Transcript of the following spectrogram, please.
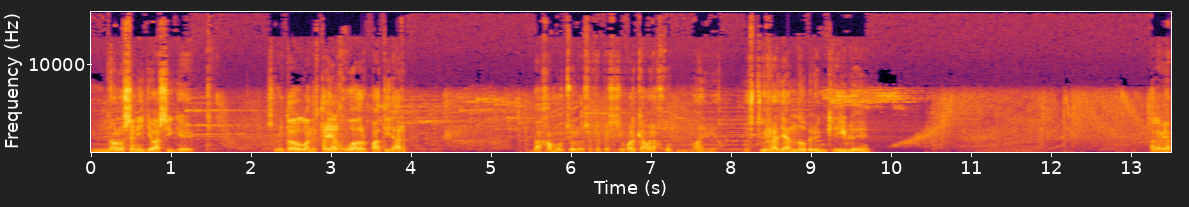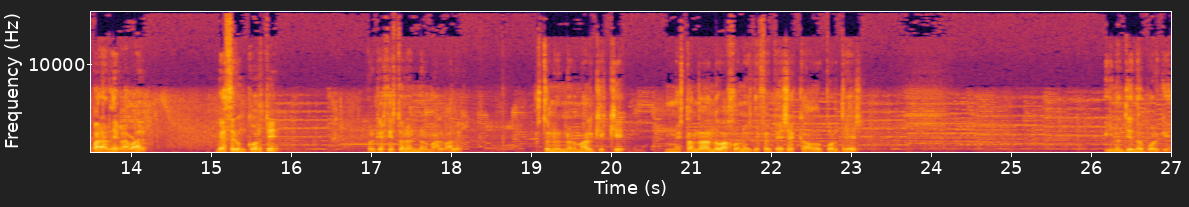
No, lo sé ni yo, así que... Sobre todo cuando está ya el jugador para tirar. Baja mucho los FPS, igual que ahora. Madre mía, me estoy rayando, pero increíble, ¿eh? Vale, voy a parar de grabar. Voy a hacer un corte. Porque es que esto no es normal, ¿vale? Esto no es normal, que es que me están dando bajones de FPS cada 2 por 3 Y no entiendo por qué.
